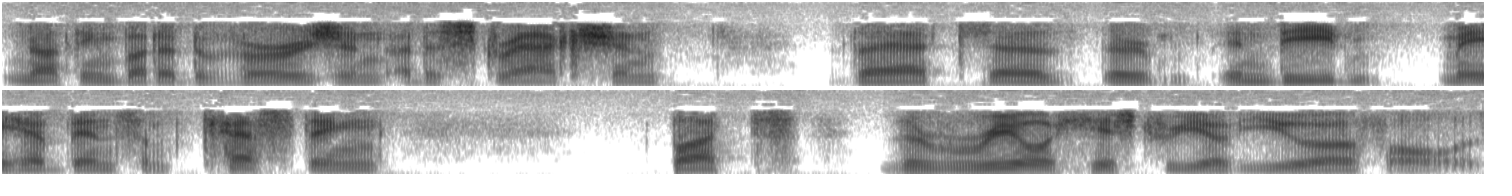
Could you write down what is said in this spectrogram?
nothing but a diversion, a distraction. That uh, there indeed may have been some testing, but the real history of UFOs,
